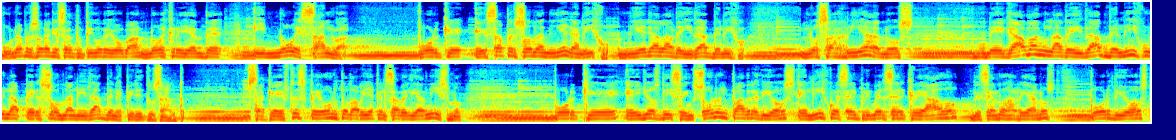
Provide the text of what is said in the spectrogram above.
Una persona que sea testigo de Jehová no es creyente y no es salva, porque esa persona niega al Hijo, niega la deidad del Hijo. Los arrianos negaban la deidad del Hijo y la personalidad del Espíritu Santo. O sea que esto es peor todavía que el sabelianismo, porque ellos dicen solo el Padre es Dios, el Hijo es el primer ser creado, decían los arrianos, por Dios,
